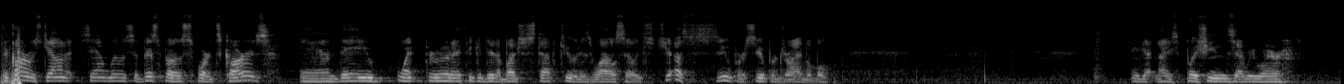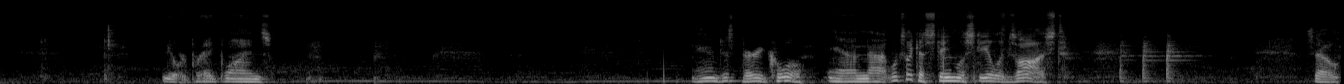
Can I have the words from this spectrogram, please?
The car was down at San Luis Obispo Sports Cars, and they went through it. I think it did a bunch of stuff to it as well, so it's just super, super drivable. They got nice bushings everywhere, newer brake lines, and just very cool. And uh, it looks like a stainless steel exhaust. So,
